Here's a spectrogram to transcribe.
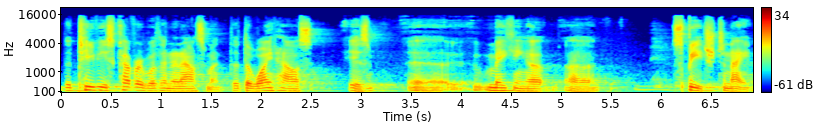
the TV is covered with an announcement that the White House is uh, making a, a speech tonight.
